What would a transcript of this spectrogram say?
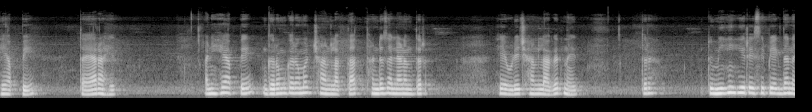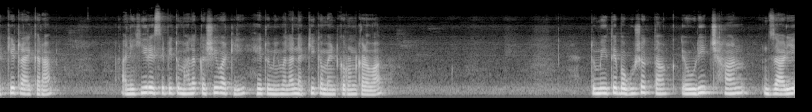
हे आप्पे तयार आहेत. आणि हे आप्पे गरम गरमच छान लागतात. थंड झाल्यानंतर हे एवढे छान लागत नाहीत. तर तुम्हीही ही रेसिपी एकदा नक्की ट्राय करा. आणि ही रेसिपी तुम्हाला कशी वाटली हे तुम्ही मला नक्की कमेंट करून कळवा. तुम्ही इथे बघू शकता एवढी छान जाळी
